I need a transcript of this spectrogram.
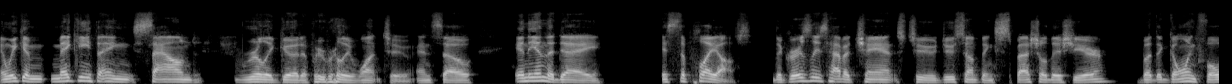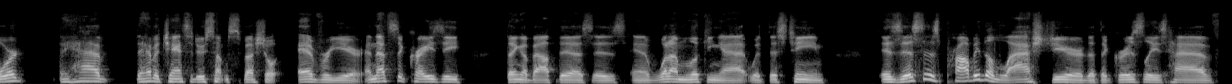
and we can make anything sound really good if we really want to. And so, in the end of the day, it's the playoffs. The Grizzlies have a chance to do something special this year, but the going forward, they have they have a chance to do something special every year. And that's the crazy thing about this is and what I'm looking at with this team is this is probably the last year that the Grizzlies have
